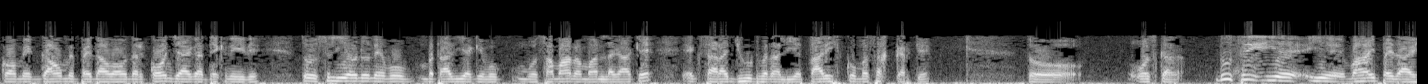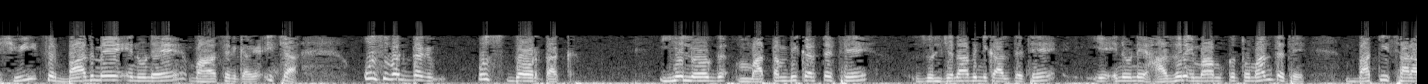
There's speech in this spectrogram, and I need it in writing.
قوم، ایک گاؤں میں پیدا ہوا، ادھر کون جائے گا دیکھنے ہی تو اس لیے انہوں نے وہ بتا دیا کہ وہ وہ سامان وامان لگا کے ایک سارا جھوٹ بنا لیا، تاریخ کو مسخ کر کے۔ تو اس کا دوسری یہ یہ وہاں ہی پیدائش ہوئی، پھر بعد میں انہوں نے وہاں سے نکل گیا اچھا اس وقت تک، اس دور تک یہ لوگ ماتم بھی کرتے تھے، زلجنا بھی نکالتے تھے، یہ انہوں نے حاضر امام کو تو مانتے تھے، باقی سارا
